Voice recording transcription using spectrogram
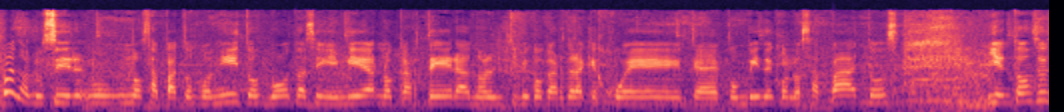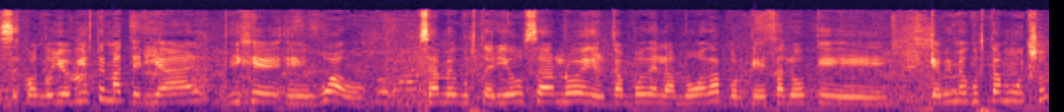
bueno, lucir unos zapatos bonitos, botas en invierno, cartera, ¿no? el típico cartera que juegue, que combine con los zapatos. Y entonces, cuando yo vi este material, dije, wow, eh, o sea, me gustaría usarlo en el campo de la moda porque es algo que, que a mí me gusta mucho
